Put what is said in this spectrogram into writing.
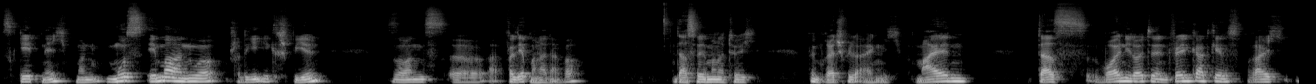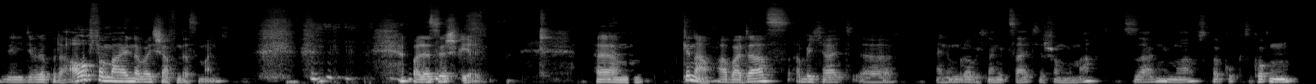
es geht nicht. Man muss immer nur Strategie X spielen, sonst äh, verliert man halt einfach. Das will man natürlich für ein Brettspiel eigentlich vermeiden. Das wollen die Leute im Trading Card Games Bereich, die Developer da auch vermeiden, aber die schaffen das immer nicht. Weil das sehr schwierig ist. Ähm, Genau, aber das habe ich halt äh, eine unglaublich lange Zeit hier schon gemacht, zu sagen, immer super gu zu gucken.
